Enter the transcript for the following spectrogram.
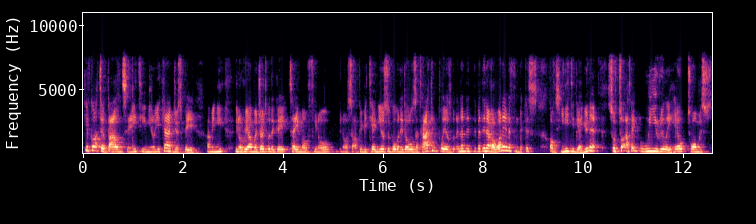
you've got to balance any team. You know you can't just be. I mean, you, you know Real Madrid with a great time of you know you know sort of maybe ten years ago when they'd always attacking players, but they but they never won anything because obviously you need to be a unit. So I think Lee really helped Thomas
